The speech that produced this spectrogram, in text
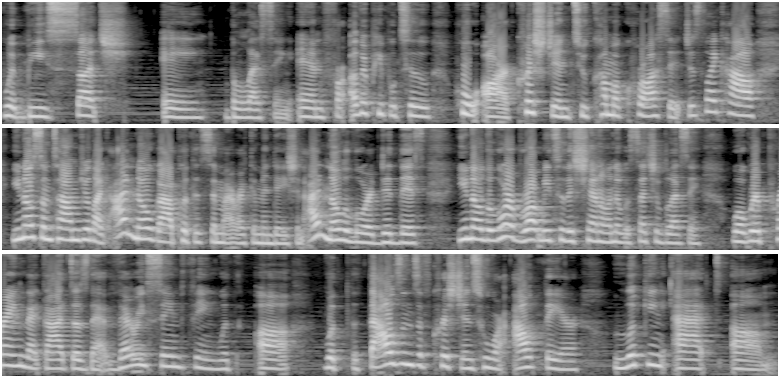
would be such a blessing. And for other people to who are christian to come across it just like how you know sometimes you're like i know god put this in my recommendation. I know the lord did this. You know the lord brought me to this channel and it was such a blessing. Well we're praying that god does that very same thing with uh with the thousands of christians who are out there looking at um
